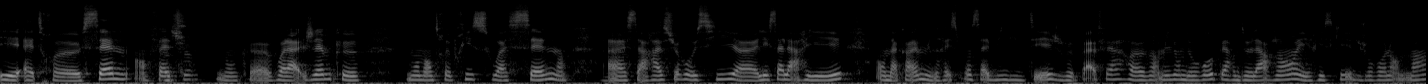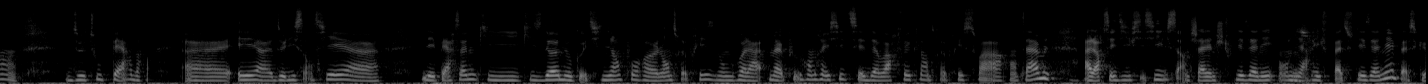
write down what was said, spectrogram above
et être saine, en fait. Donc voilà, j'aime que mon entreprise soit saine. Mm. Euh, ça rassure aussi euh, les salariés. On a quand même une responsabilité. Je ne veux pas faire 20 euh, millions d'euros, perdre de l'argent et risquer du jour au lendemain de tout perdre et de licencier les personnes qui, qui, se donnent au quotidien pour l'entreprise. Donc voilà, ma plus grande réussite, c'est d'avoir fait que l'entreprise soit rentable. Mm. Alors c'est difficile, c'est un challenge toutes les années. On n'y arrive pas toutes les années parce que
